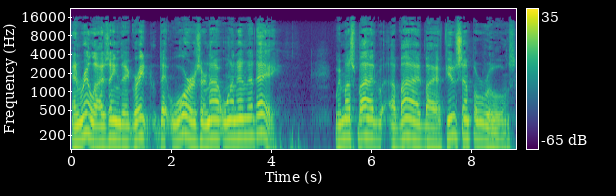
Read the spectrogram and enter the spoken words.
and realizing that great that wars are not won in a day. We must abide, abide by a few simple rules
